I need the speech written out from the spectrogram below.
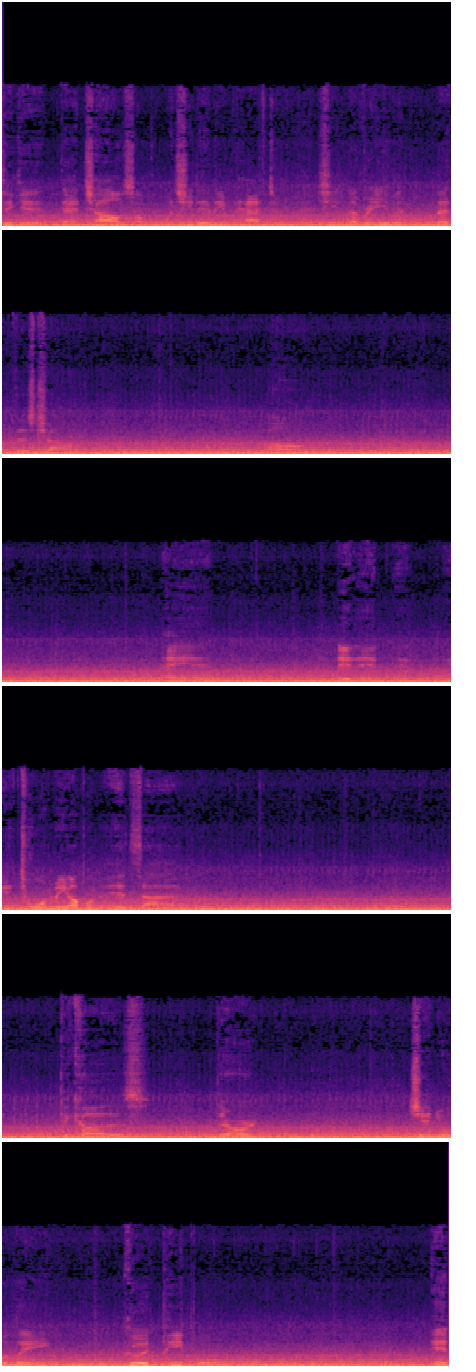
to get that child something when she didn't even have to. She never even met this child. Um, and it, it, it, it tore me up on the inside because there are genuinely good people in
